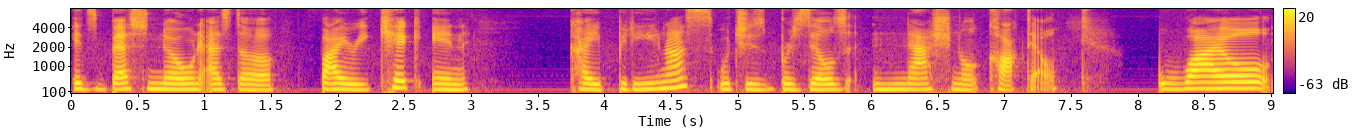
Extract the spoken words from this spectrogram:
it's best known as the fiery kick in caipirinhas, which is Brazil's national cocktail. While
